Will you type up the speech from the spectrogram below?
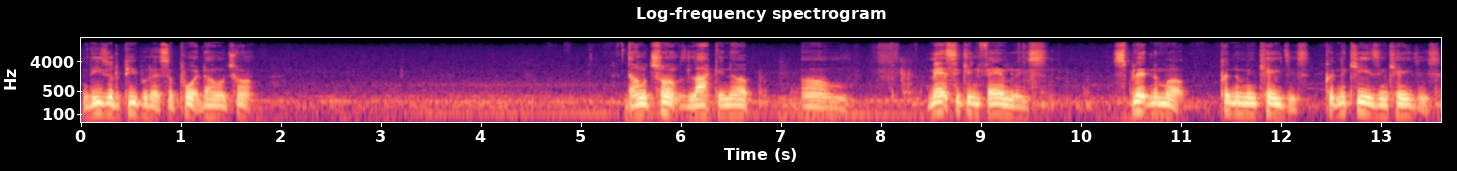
And these are the people that support Donald Trump. Donald Trump's locking up um, Mexican families, splitting them up, putting them in cages, putting the kids in cages.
